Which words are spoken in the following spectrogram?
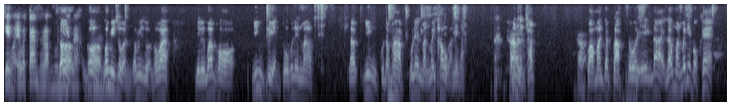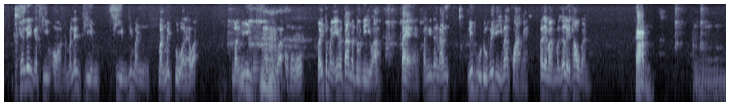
เกมของเอเวอร์ตันสำหรับนูนก็เนสนะก็อืมก็มีส่วนก็มีส่วนเพราะว่า อย่าลืมว่าพอยิ่งเปลี่ยนตัวผู้เล่นมาก แล้วยิ่งคุณภาพผู้เล่นมันไม่เท่ากันเลยนะใช่มันเห็นชัดครับกว่ามันจะปรับตัวเองได้ แล้วมันไม่ได้บอกแค่ แค่เล่นกับทีมอ่อนอะมันเล่นทีมทีมที่มันมันไม่กลัวแล้วอะมันก็ยิ่งอืมรู้สึกว่าโอ้โหเฮ้ยทำไมเอเวอร์ตันมันดูดีวะแต่ทั้งนี้ทั้งนั้นลิเวอร์พูลดูไม่ดีมากกว่าไงเข้าใจไหมมันก็เลยเท่ากัน ครับอืม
